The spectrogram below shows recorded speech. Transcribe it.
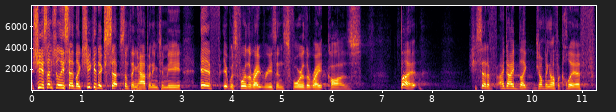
she essentially said like she could accept something happening to me if it was for the right reasons, for the right cause. But she said if I died like jumping off a cliff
